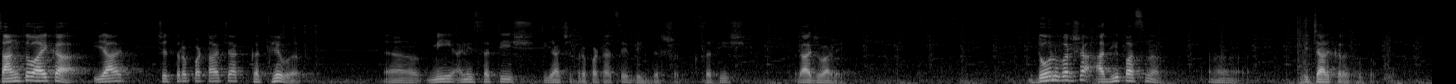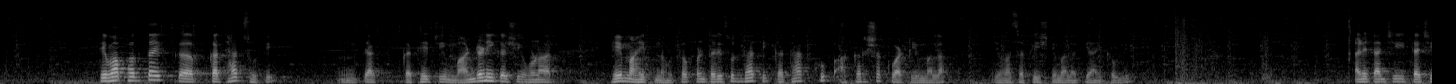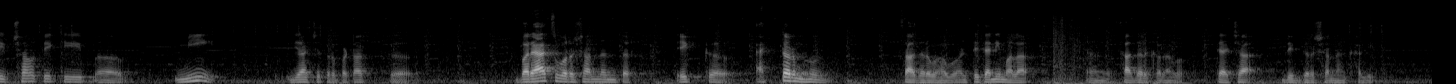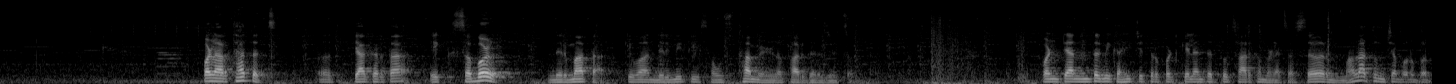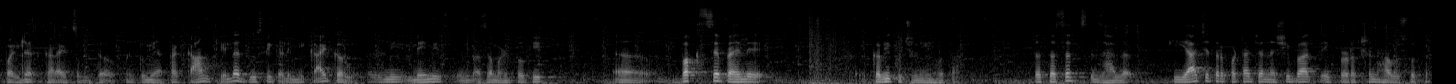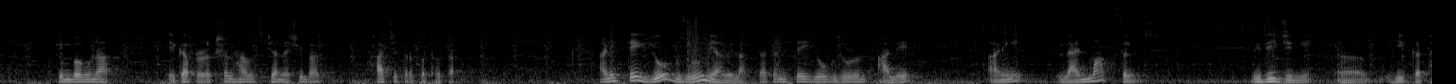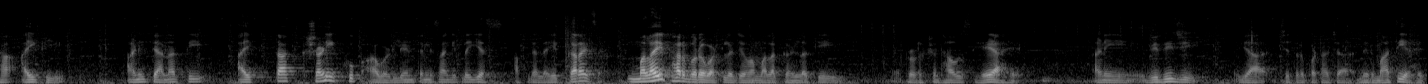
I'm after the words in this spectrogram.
सांगतो ऐका या चित्रपटाच्या कथेवर मी आणि सतीश या चित्रपटाचे दिग्दर्शक सतीश राजवाडे. दोन वर्ष आधीपासनं विचार करत होतो. तेव्हा फक्त एक कथाच होती. त्या कथेची मांडणी कशी होणार हे माहीत नव्हतं पण तरीसुद्धा ती कथा खूप आकर्षक वाटली मला जेव्हा सतीशने मला ती ऐकवली. आणि त्यांची त्याची इच्छा होती की मी या चित्रपटात बऱ्याच वर्षांनंतर एक ॲक्टर म्हणून सादर व्हावं आणि ते त्यांनी मला सादर करावं त्याच्या दिग्दर्शनाखाली. पण अर्थातच त्याकरता एक सबळ निर्माता किंवा निर्मिती संस्था मिळणं फार गरजेचं होतं. पण त्यानंतर मी काही चित्रपट केल्यानंतर तो सारखा म्हणायचा सर मला तुमच्याबरोबर पहिलंच करायचं होतं पण तुम्ही आता काम केलं दुसरीकडे मी काय करू? तर मी नेहमीच असं म्हणतो की वक्त से पहिले कभी कुछ नाही होता. तर तसंच झालं की या चित्रपटाच्या नशिबात एक प्रोडक्शन हाऊस होतं. किंबहुना एका प्रोडक्शन हाऊसच्या नशिबात हा चित्रपट होता. आणि ते योग जुळून यावे लागतात आणि ते योग जुळून आले आणि लँडमार्क फिल्म्स विधीजीनी ही कथा ऐकली आणि त्यांना ती ऐकता क्षणी खूप आवडली आणि त्यांनी सांगितलं येस आपल्याला हे करायचं आहे मलाही फार बरं वाटलं जेव्हा मला कळलं की प्रोडक्शन हाऊस हे आहे आणि विधीजी या चित्रपटाच्या निर्माती आहेत.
